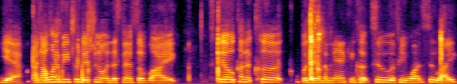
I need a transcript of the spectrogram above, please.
yeah, like I want to be traditional in the sense of like still gonna cook, but then the man can cook too if he wants to. Like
